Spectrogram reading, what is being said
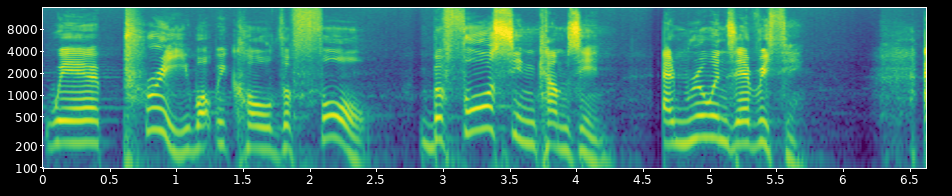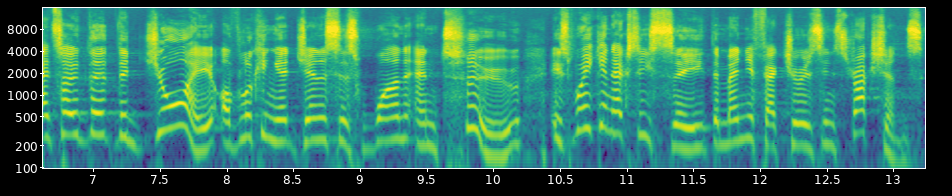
we're pre what we call the fall, before sin comes in and ruins everything. And so, the, the joy of looking at Genesis 1 and 2 is we can actually see the manufacturer's instructions,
